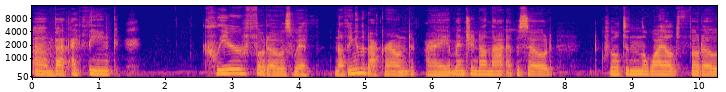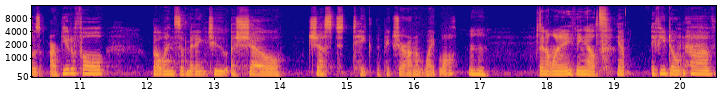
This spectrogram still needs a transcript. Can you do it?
Um, but I think clear photos with nothing in the background. I mentioned on that episode, quilt in the wild photos are beautiful, but when submitting to a show, just take the picture on a white wall. Mm-hmm. They don't want anything else. Yep. If you don't have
